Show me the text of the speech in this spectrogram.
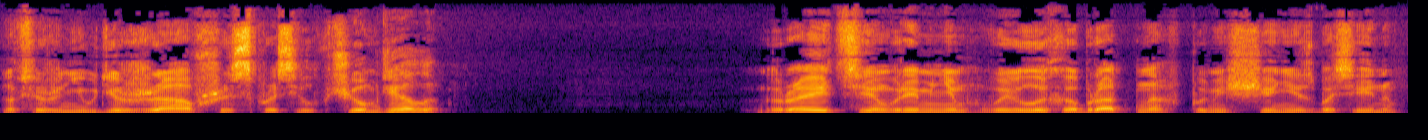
но все же не удержавшись, спросил, в чем дело? — Грей тем временем вывел их обратно в помещение с бассейном.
